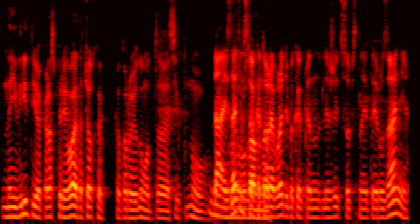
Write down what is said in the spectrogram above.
на иврит ее как раз переводит та тетка, которая, ну, вот, э, ну... Да, издательство, Рузанна. которое вроде бы как принадлежит, собственно, этой Рузане.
